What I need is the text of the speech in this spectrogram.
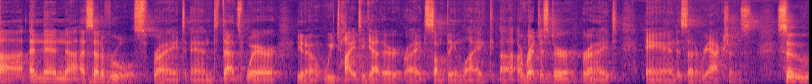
Uh, and then uh, a set of rules, right? And that's where you know we tie together, right, something like uh, a register, right, and a set of reactions. So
